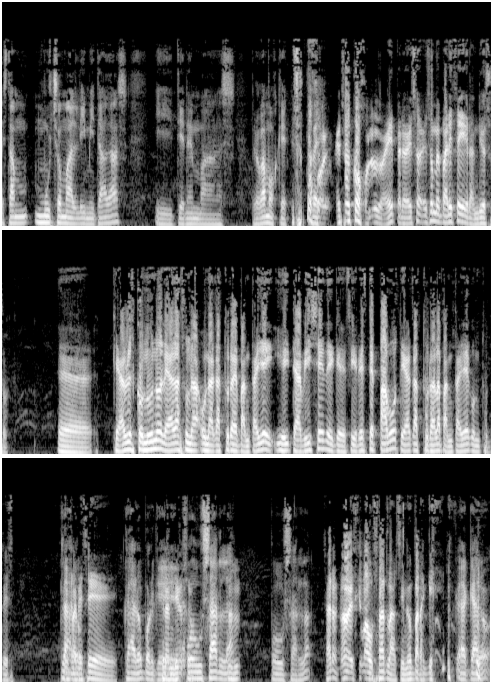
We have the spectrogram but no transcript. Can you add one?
están mucho más limitadas y tienen más. Pero vamos, que. Eso es cojonudo, ¿eh? Pero eso, eso me parece grandioso. Eh, que hables con uno, le hagas una, una captura de pantalla y, y te avise de que decir, este pavo te ha capturado la pantalla con tu test. Claro. Me parece... claro, porque grandioso. puedo usarla. Puedo usarla. Claro, no, es que va a usarla, sino para qué. Claro, claro,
